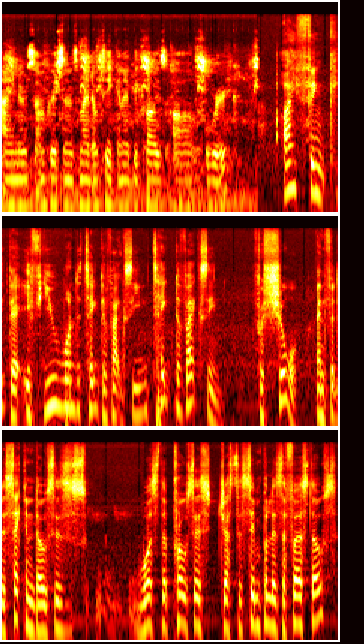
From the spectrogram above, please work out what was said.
I know some persons might have taken it because of work. I think that if you want to take the vaccine, take the vaccine for sure. And for the second doses, was the process just as simple as the first dose?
